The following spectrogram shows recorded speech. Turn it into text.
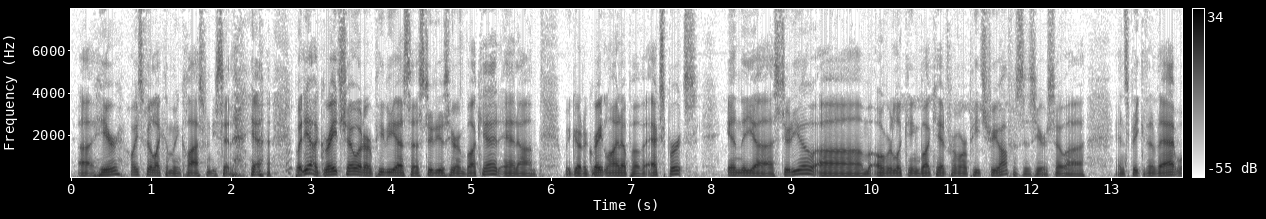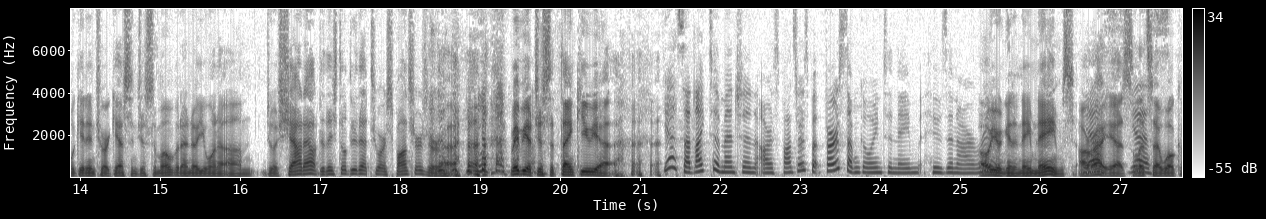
Uh, here, always feel like I'm in class when you said that. yeah, but yeah, great show at our PBS uh, studios here in Buckhead, and um, we got a great lineup of experts in the uh, studio um, overlooking Buckhead from our Peachtree offices here. So, uh, and speaking of that, we'll get into our guests in just a moment. But I know you want to um, do a shout out. Do they still do that to our sponsors, or uh, maybe just a thank you? Yeah. yes, I'd like to mention our sponsors, but first I'm going to name who's in our room. Oh, you're going to name names. All yes, right, yes. So yes. let's uh, welcome.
